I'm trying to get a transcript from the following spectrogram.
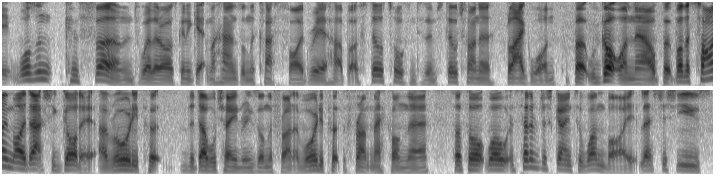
it wasn't confirmed whether I was going to get my hands on the classified rear hub. I was still talking to them, still trying to blag one, but we've got one now. But by the time I'd actually got it, I've already put the double chain rings on the front. I've already put the front mech on there. So I thought, well, instead of just going to one by, let's just use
